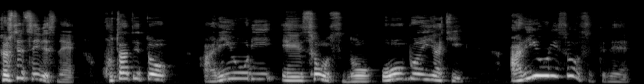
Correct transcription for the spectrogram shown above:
そして次ですね、ホタテとアリオリソースのオーブン焼き。アリオリソースってね、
